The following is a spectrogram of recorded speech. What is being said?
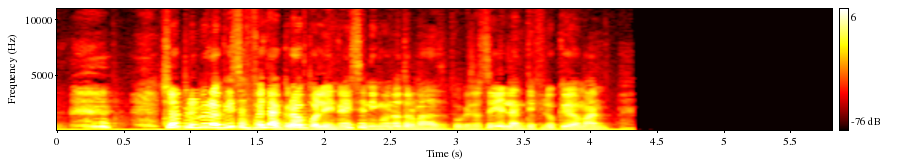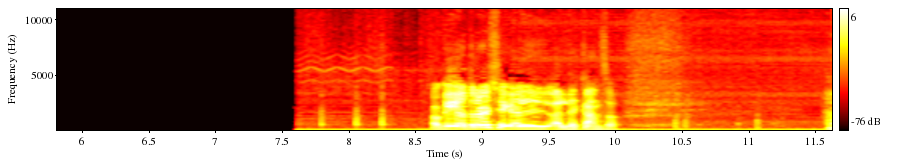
Yo el primero que hice fue la Acrópolis, no hice ningún otro más, porque yo soy el antifluqueo man. Ok, otra vez llegué al, al descanso.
